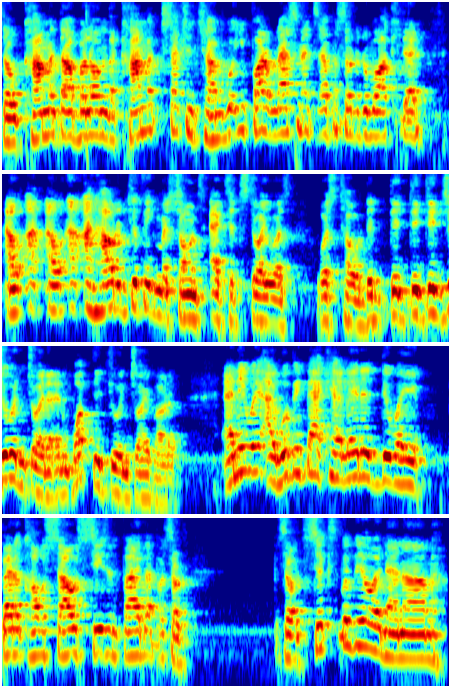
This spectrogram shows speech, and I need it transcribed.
so comment down below in the comment section. Tell me what you thought of last night's episode of The Walking Dead. And, and, and how did you think Michonne's exit story was was told. Did, did, did, did you enjoy that? And what did you enjoy about it? Anyway, I will be back here later to do a Better Call Saul Season 5 episode, episode 6 review. And then um,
